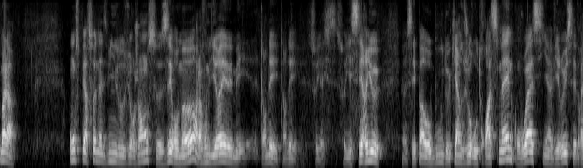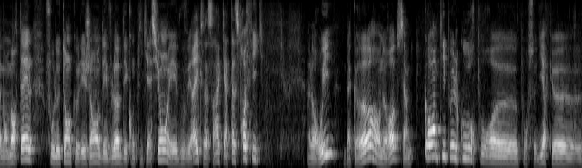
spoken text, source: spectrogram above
Voilà. 11 personnes admises aux urgences, zéro mort. Alors vous me direz, mais attendez, attendez, soyez sérieux. Euh, c'est pas au bout de 15 jours ou 3 semaines qu'on voit si un virus est vraiment mortel. faut le temps que les gens développent des complications et vous verrez que ça sera catastrophique. Alors oui, d'accord, en Europe, c'est encore un petit peu le cours pour, euh, pour se dire que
